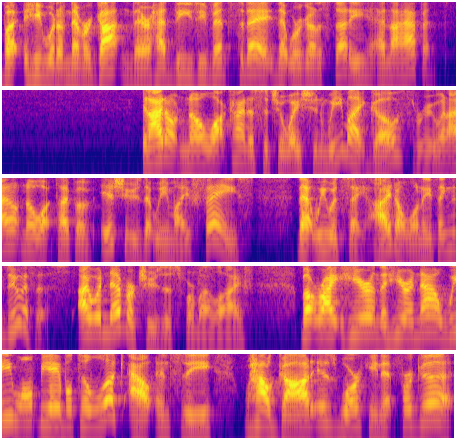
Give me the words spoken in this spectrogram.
But he would have never gotten there had these events today that we're going to study had not happened. And I don't know what kind of situation we might go through, and I don't know what type of issues that we might face that we would say, I don't want anything to do with this. I would never choose this for my life. But right here in the here and now, we won't be able to look out and see how God is working it for good. Right.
